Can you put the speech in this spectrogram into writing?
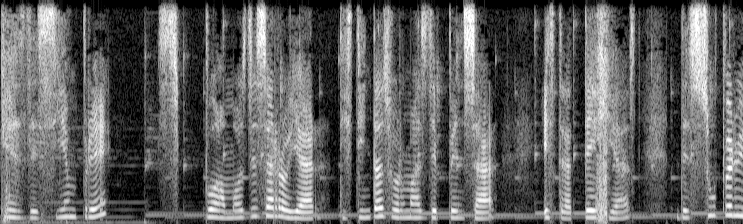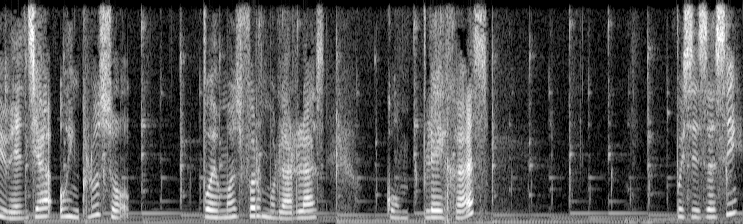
que desde siempre podamos desarrollar distintas formas de pensar, estrategias de supervivencia o incluso podemos formularlas complejas. Pues es así,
